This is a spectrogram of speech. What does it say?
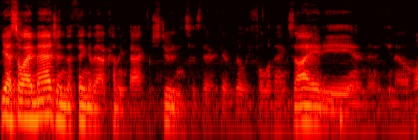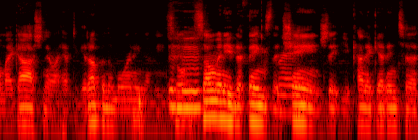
yeah, so I imagine the thing about coming back for students is they're they're really full of anxiety and uh, you know, oh my gosh, now I have to get up in the morning. I mean, so Mhm. so many of the things that Right. change that you kind of get into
